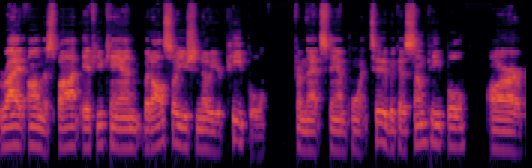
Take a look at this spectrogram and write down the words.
right on the spot if you can, but also you should know your people from that standpoint too, because some people are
